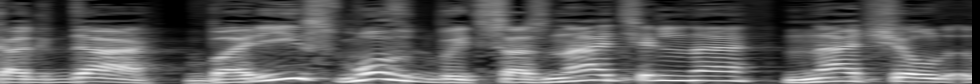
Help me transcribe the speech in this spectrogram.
когда Борис, может быть, сознательно начал,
